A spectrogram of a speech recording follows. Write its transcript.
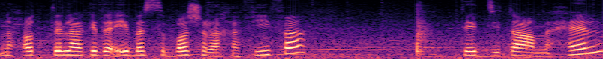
نحط لها كده إيه بس بشرة خفيفة. تدي طعم حلو.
